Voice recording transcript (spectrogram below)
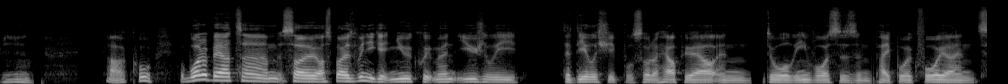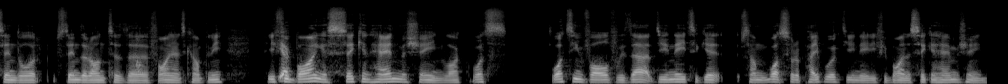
Yeah. Oh, cool. What about um? So I suppose when you get new equipment, usually the dealership will sort of help you out and do all the invoices and paperwork for you and send all it send it on to the finance company. If you're buying a second hand machine, like what's what's involved with that? Do you need to get some what sort of paperwork do you need if you're buying a second hand machine?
